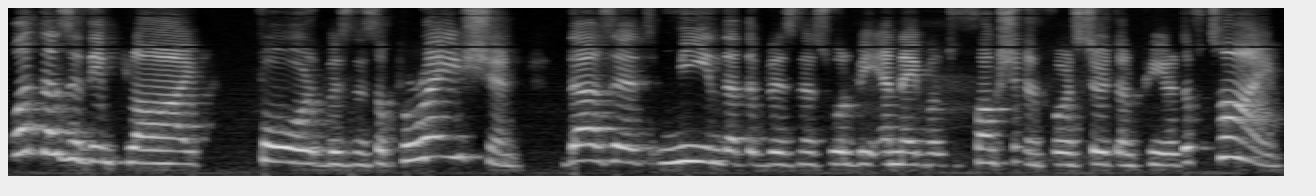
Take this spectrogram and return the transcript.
What does it imply for business operation? Does it mean that the business will be unable to function for a certain period of time?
